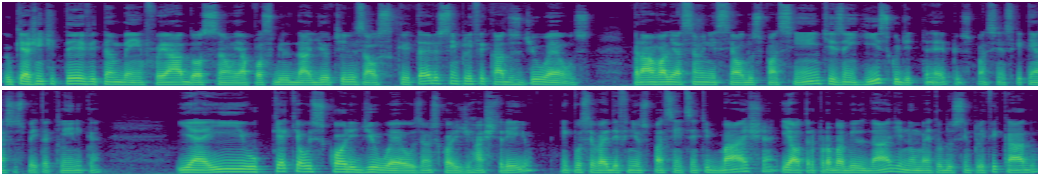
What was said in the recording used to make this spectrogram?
o que a gente teve também foi a adoção e a possibilidade de utilizar os critérios simplificados de Wells para avaliação inicial dos pacientes em risco de TEP, os pacientes que têm a suspeita clínica. E aí, o que é, que é o score de Wells? É um score de rastreio, em que você vai definir os pacientes entre baixa e alta probabilidade no método simplificado.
